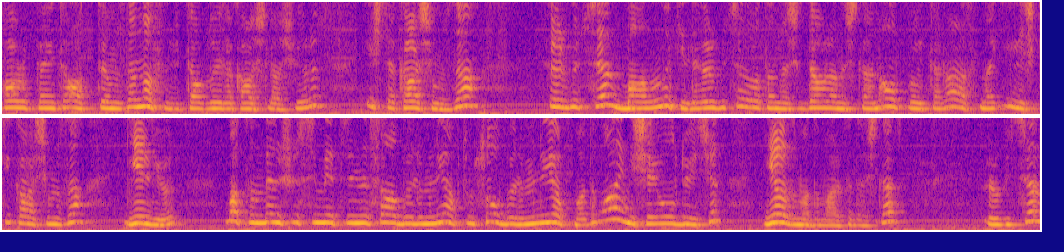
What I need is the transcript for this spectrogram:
PowerPoint'e attığımızda nasıl bir tabloyla karşılaşıyoruz? İşte karşımıza örgütsel bağlılık ile örgütsel vatandaşlık davranışlarının alt boyutları arasındaki ilişki karşımıza geliyor. Bakın ben şu simetrinin sağ bölümünü yaptım, sol bölümünü yapmadım. Aynı şey olduğu için yazmadım arkadaşlar. Örgütsel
